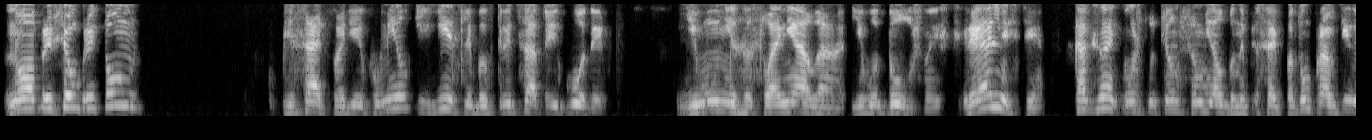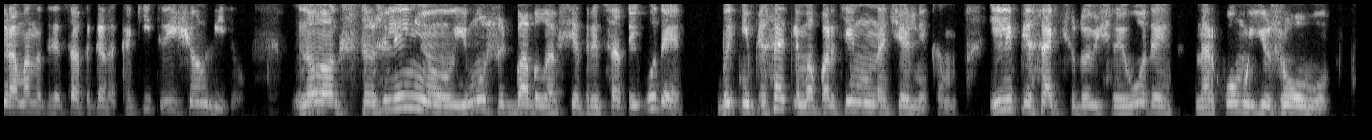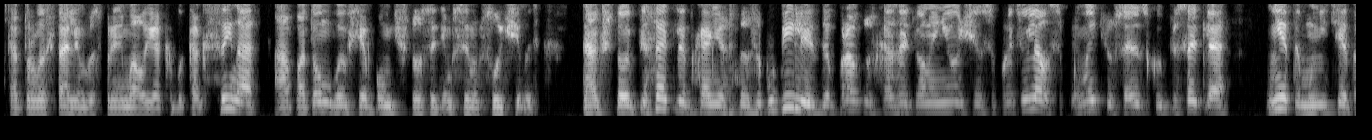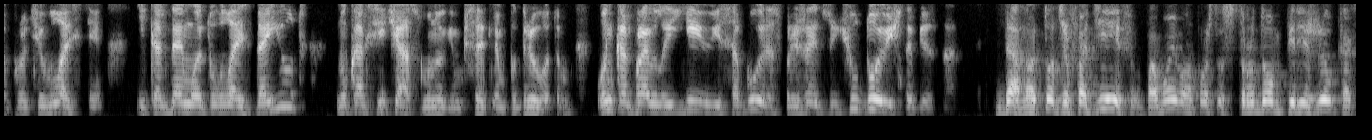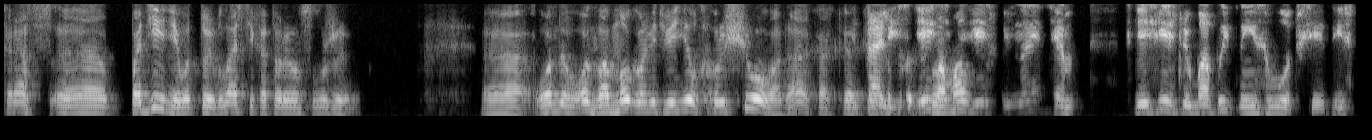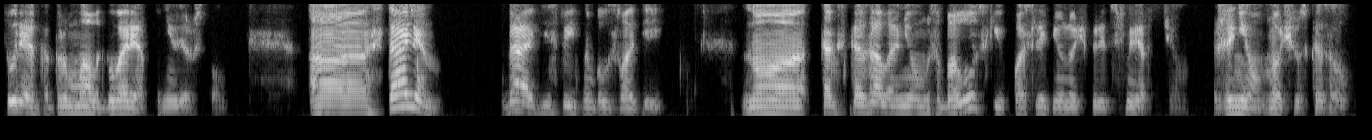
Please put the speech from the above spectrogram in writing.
Но при всем при том, писать Фадеев умел, и если бы в 30-е годы ему не заслоняла его должность реальности, как знать, может быть, он сумел бы написать потом правдивый роман на 30-х годах. Какие-то вещи он видел. Но, к сожалению, ему судьба была все 30-е годы быть не писателем, а партийным начальником. Или писать чудовищные оды наркому Ежову, которого Сталин воспринимал якобы как сына, а потом вы все помните, что с этим сыном случилось. Так что писателя это, конечно, загубили, да правду сказать, он и не очень сопротивлялся. Понимаете, у советского писателя нет иммунитета против власти. И когда ему эту власть дают – ну, как сейчас многим писателям-патриотам, он, как правило, и ею, и собой распоряжается чудовищно бездарно. Да, но тот же Фадеев, по-моему, он просто с трудом пережил как раз э, падение вот той власти, которой он служил. Э, он, он во многом ведь винил Хрущева, да, как, Виталий, как здесь, сломал... здесь, понимаете, здесь есть любопытный извод всей этой истории, о котором мало говорят по невежеству. А Сталин да, действительно был злодей. Но, как сказал о нем Заболоцкий в последнюю ночь перед смертью, жене он ночью сказал,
